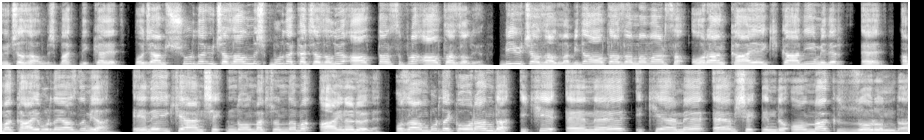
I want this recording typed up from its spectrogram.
3 azalmış. Bak dikkat et. Hocam şurada 3 azalmış. Burada kaç azalıyor? 6'dan 0'a 6 azalıyor. Bir 3 azalma bir de 6 azalma varsa oran k'ya 2k değil midir? Evet. Ama k'yı burada yazdım ya. N'e 2N şeklinde olmak zorunda mı? Aynen öyle. O zaman buradaki oran da 2N, 2M, M şeklinde olmak zorunda.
